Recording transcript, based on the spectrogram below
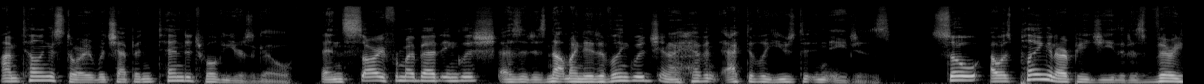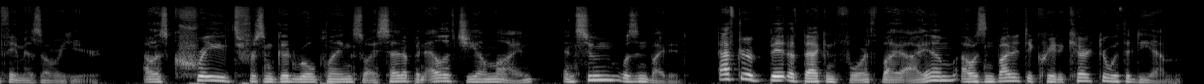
I'm telling a story which happened 10 to 12 years ago. And sorry for my bad English, as it is not my native language and I haven't actively used it in ages. So, I was playing an RPG that is very famous over here. I was craved for some good role playing, so I set up an LFG online and soon was invited. After a bit of back and forth via IM, I was invited to create a character with a DM.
